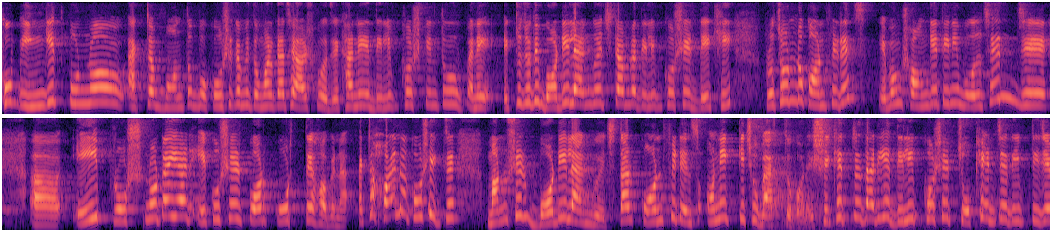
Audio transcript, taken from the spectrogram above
খুব ইঙ্গিতপূর্ণ একটা মন্তব্য কৌশিক, আমি তোমার কাছে আসব, যেখানে দিলীপ ঘোষ কিন্তু মানে একটু যদি বডি ল্যাঙ্গুয়েজটা আমরা দিলীপ ঘোষের দেখি প্রচণ্ড কনফিডেন্স এবং সঙ্গে তিনি বলছেন যে এই প্রশ্নটাই আর একুশের পর করতে হবে না। একটা হয় না কৌশিক যে, মানুষের বডি ল্যাঙ্গুয়েজ তার কনফিডেন্স অনেক কিছু ব্যক্ত করে। সেক্ষেত্রে দাঁড়িয়ে দিলীপ ঘোষের চোখের যে দীপ্তি, যে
